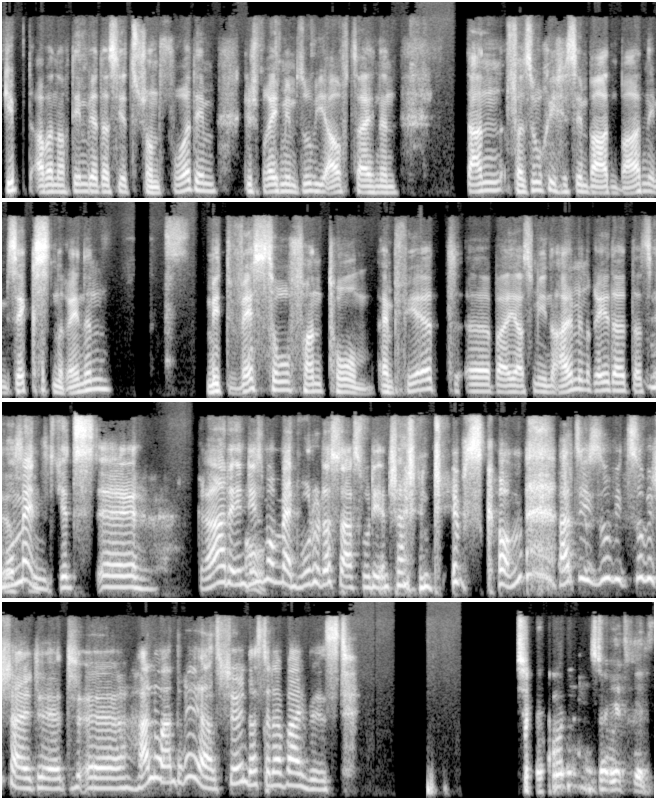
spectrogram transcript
gibt. Aber nachdem wir das jetzt schon vor dem Gespräch mit dem Subi aufzeichnen, dann versuche ich es in Baden-Baden im sechsten Rennen mit Vesso Phantom, ein Pferd äh, bei Jasmin Almenräder. Das Moment, jetzt äh, gerade in oh. diesem Moment, wo du das sagst, wo die entscheidenden Tipps kommen, hat sich Subi zugeschaltet. Äh, hallo Andreas, schön, dass du dabei bist. So, jetzt geht's.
